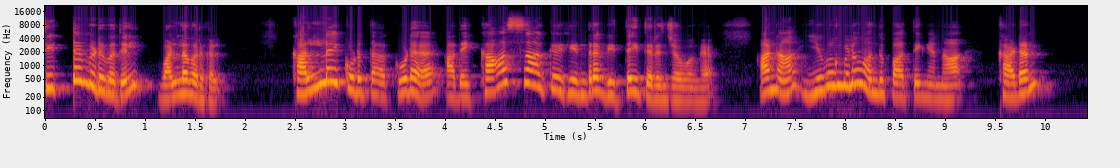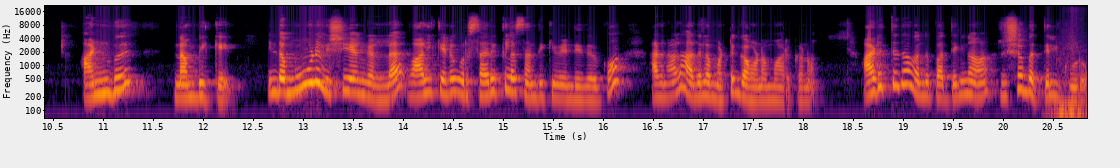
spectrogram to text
திட்டமிடுவதில் வல்லவர்கள். கல்லை கொடுத்தா கூட அதை காசாக்குகின்ற வித்தை தெரிஞ்சவங்க. ஆனால் இவங்களும் வந்து பார்த்திங்கன்னா கடன் அன்பு நம்பிக்கை. இந்த மூணு விஷயங்களில் வாழ்க்கையில் ஒரு சறுக்கில் சந்திக்க வேண்டியது இருக்கும். அதனால் அதில் மட்டும் கவனமாக இருக்கணும். அடுத்ததாக வந்து பார்த்திங்கன்னா ரிஷபத்தில் குரு.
